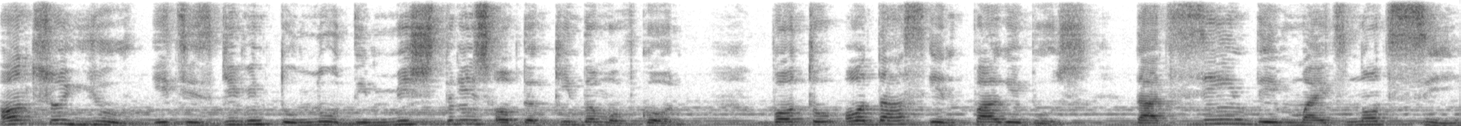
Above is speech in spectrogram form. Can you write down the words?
Unto you it is given to know the mysteries of the kingdom of God, but to others in parables, that seeing they might not see,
